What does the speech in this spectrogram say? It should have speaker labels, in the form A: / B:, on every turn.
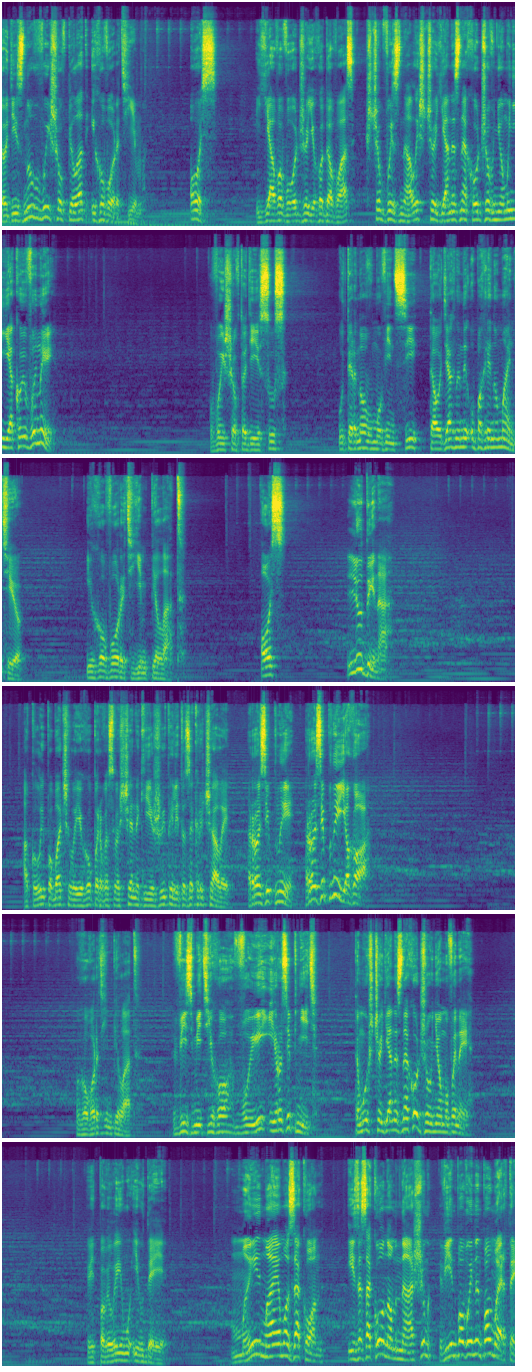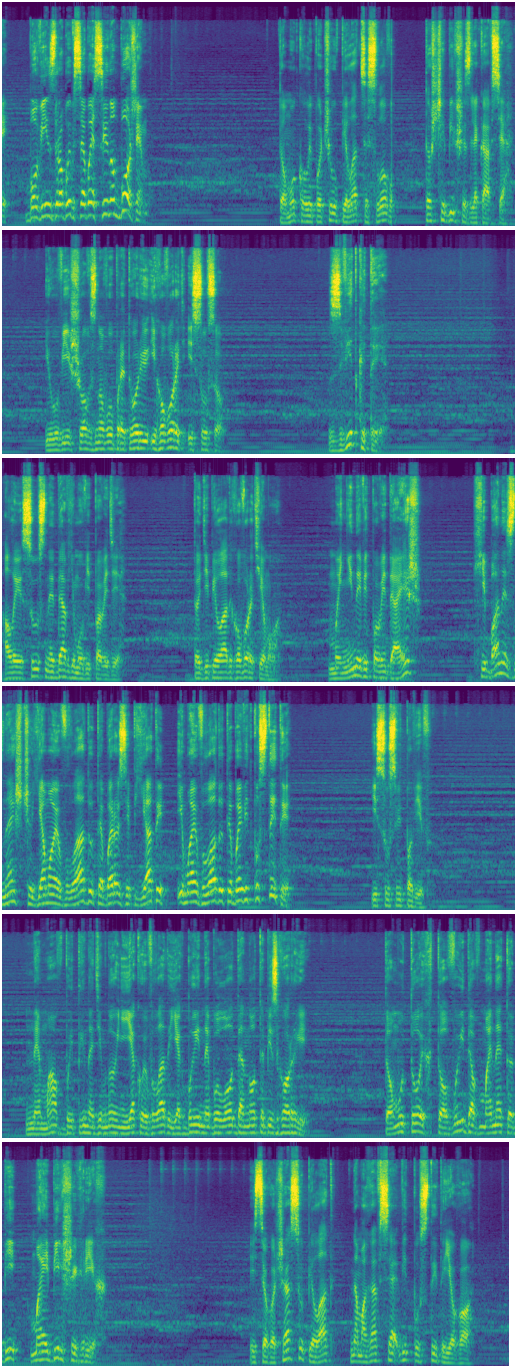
A: Тоді знову вийшов Пілат і говорить їм: Ось, я виводжу його до вас, щоб ви знали, що я не знаходжу в ньому ніякої вини. Вийшов тоді Ісус у терновому вінці та одягнений у багряну мантію, і говорить їм Пілат: Ось людина. А коли побачили його первосвященики і жителі, то закричали: Розіпни! Розіпни його! Говорить їм Пілат. Візьміть його ви і розіпніть, тому що я не знаходжу у ньому вини. Відповіли йому іудеї. Ми маємо закон, і за законом нашим він повинен померти, бо він зробив себе сином Божим. Тому, коли почув Пілат це слово, то ще більше злякався. І увійшов знову у приторію і говорить Ісусу: Звідки ти? Але Ісус не дав йому відповіді. Тоді Пілат говорить йому: Мені не відповідаєш? Хіба не знаєш, що я маю владу тебе розіп'яти і маю владу тебе відпустити? Ісус відповів: Не мав би ти наді мною ніякої влади, якби не було дано тобі згори. Тому той, хто видав мене тобі, має більший гріх. І з цього часу Пілат намагався відпустити його.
